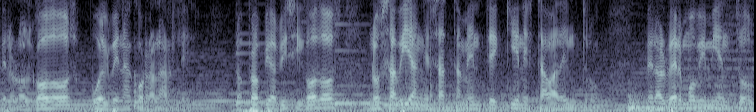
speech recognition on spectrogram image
pero los godos vuelven a acorralarle. Los propios visigodos no sabían exactamente quién estaba dentro, pero al ver movimiento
